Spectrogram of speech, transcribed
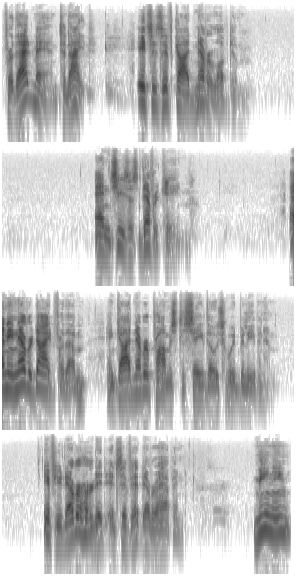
for that man tonight, it's as if God never loved him. And Jesus never came. And he never died for them, and God never promised to save those who would believe in him. If you never heard it, it's if it never happened. Meaning,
